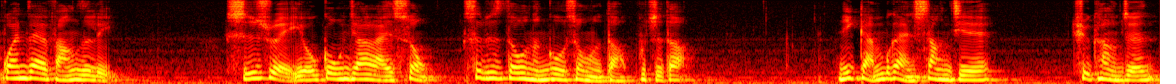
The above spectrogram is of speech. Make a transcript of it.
关在房子里，食水由公家来送，是不是都能够送得到？不知道。你敢不敢上街去抗争？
